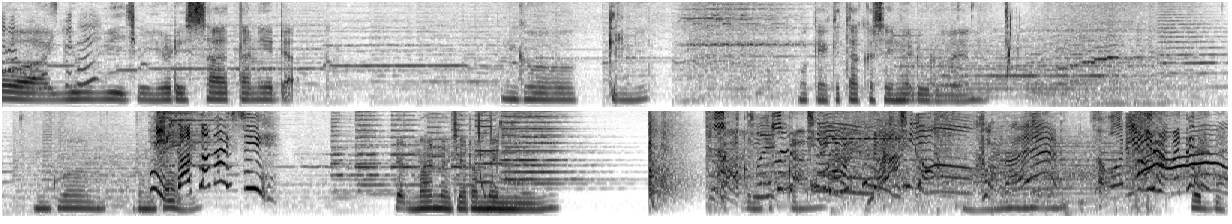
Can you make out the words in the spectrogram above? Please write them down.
Wah, Yubi cuy, Risata Neda. Gokil nih. Oke, kita ke sini dulu ya gue kurang tahu. Kayak mana cara mainnya ini? Kentukan waduh.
